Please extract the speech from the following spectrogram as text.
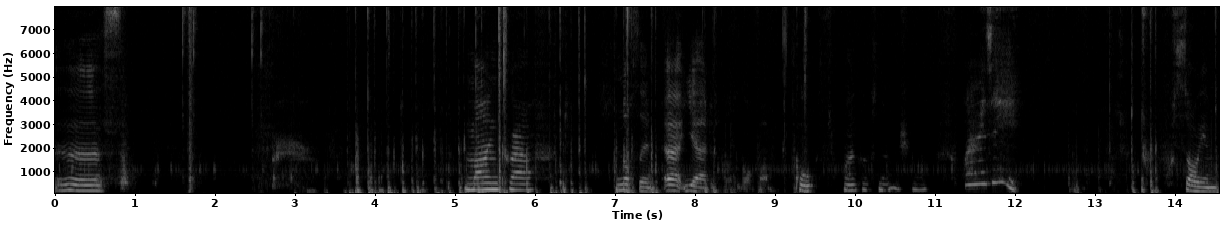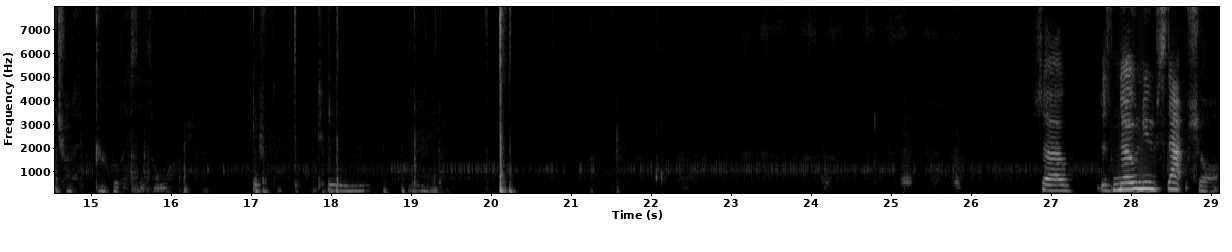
Earth? Minecraft. Nothing. Uh, yeah, just built a gold farm. Cool. Minecraft snapshot. Where is he? Sorry, I'm trying to Google this. It's not working. Fifty-two. So there's no new snapshot.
